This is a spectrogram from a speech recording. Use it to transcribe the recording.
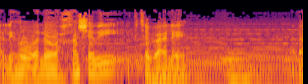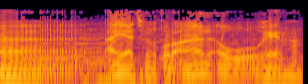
اللي هو لوح خشبي يكتب عليه آه آيات من القرآن أو غيرها.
